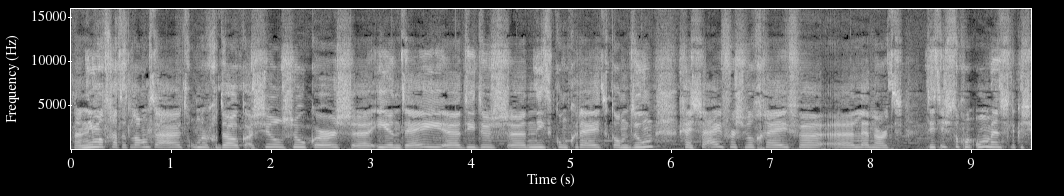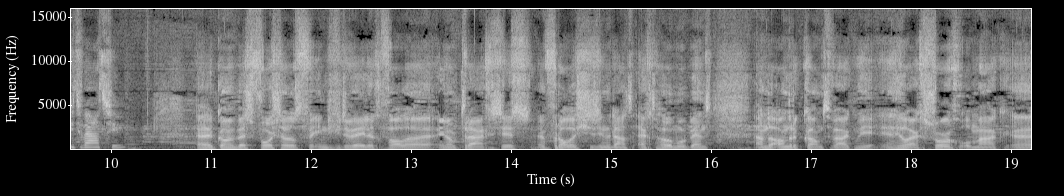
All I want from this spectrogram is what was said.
Nou, niemand gaat het land uit. Ondergedoken asielzoekers. Uh, IND uh, die dus uh, niet concreet kan doen. Geen cijfers wil geven. Lennart, dit is toch een onmenselijke situatie? Uh, ik kan me best voorstellen dat het voor individuele gevallen enorm tragisch is. Vooral als je dus inderdaad echt homo bent. Aan de andere kant, waar ik me heel erg zorgen om maak, uh,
